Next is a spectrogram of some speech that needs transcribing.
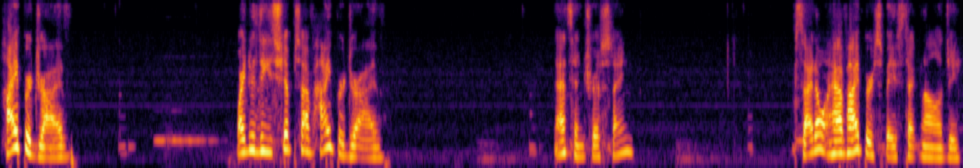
Hyperdrive? Why do these ships have hyperdrive? That's interesting. Because I don't have hyperspace technology.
